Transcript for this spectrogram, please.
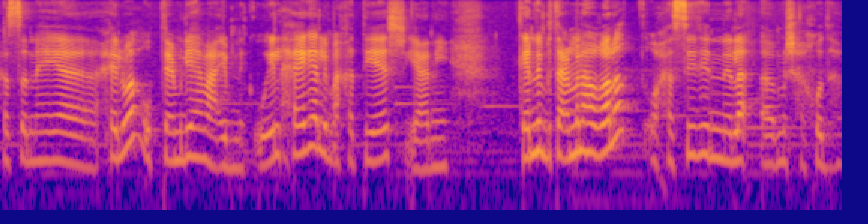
حاسة إن هي حلوة وبتعمليها مع ابنك. وايه الحاجة اللي ما أخدتيهاش؟ يعني كانت بتعملها غلط وحسيتي إن لأ مش هاخدها.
